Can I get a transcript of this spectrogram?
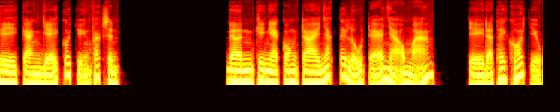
thì càng dễ có chuyện phát sinh. Nên khi nghe con trai nhắc tới lũ trẻ nhà ông Mã, Chị đã thấy khó chịu.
